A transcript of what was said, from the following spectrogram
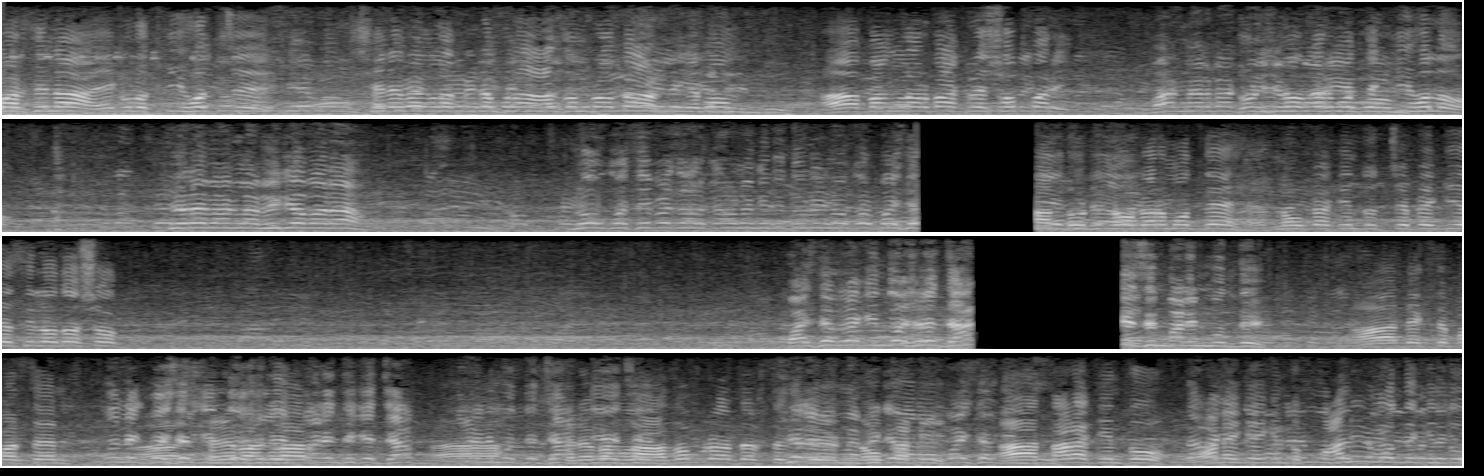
পারছি না এগুলো কি হচ্ছে? শেরে বাংলা পিঠাপড়া আজম ব্রাদার্স এবং বাংলার বাঘ রেশমবাড়ি বাংলার বাগ দুটি নৌকার মধ্যে কি হলো? ছেড়ে বাংলা ভিডিও বাড়া। নৌকা চেপে যাওয়ার কারণে কিন্তু দুটি নৌকার দুটি নৌকার মধ্যে নৌকা কিন্তু চেপে গিয়েছিল দর্শক। কিন্তু আসলে পানির মধ্যে। দেখতে পাচ্ছেন তারা কিন্তু অনেকে কিন্তু পানির মধ্যে কিন্তু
